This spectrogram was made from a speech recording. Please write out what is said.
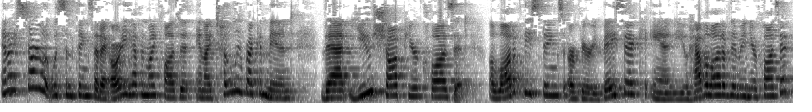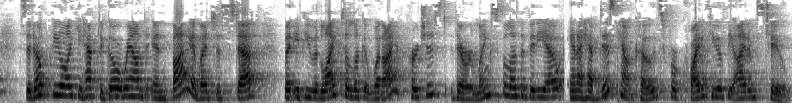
and I style it with some things that I already have in my closet and I totally recommend that you shop your closet. A lot of these things are very basic and you have a lot of them in your closet, so don't feel like you have to go around and buy a bunch of stuff but if you would like to look at what I have purchased, there are links below the video and I have discount codes for quite a few of the items too.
